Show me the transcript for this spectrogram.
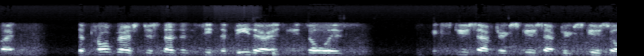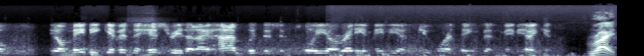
but the progress just doesn't seem to be there. It, it's always excuse after excuse after excuse. So, you know, maybe given the history that I have with this employee already, and maybe a few more things that maybe I can. Right.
